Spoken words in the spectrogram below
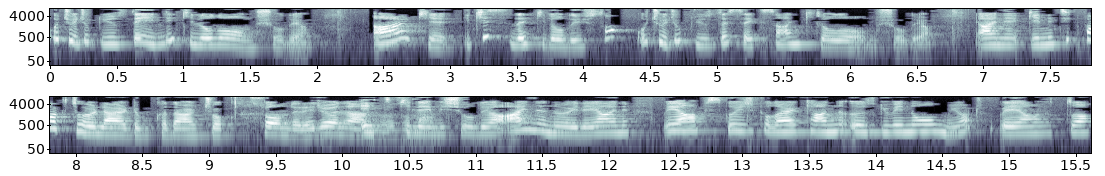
o çocuk %50 kilolu olmuş oluyor. Eğer ki ikisi de kiloluysa o çocuk %80 kilolu olmuş oluyor. Yani genetik faktörler de bu kadar çok Son derece önemli o zaman. etkilemiş oluyor. Aynen öyle yani veya psikolojik olarak kendi özgüveni olmuyor veya da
